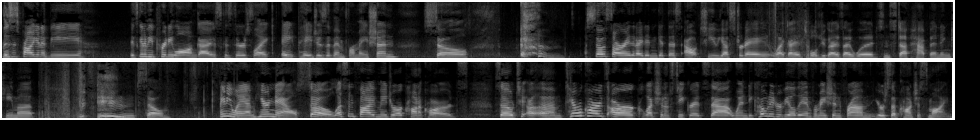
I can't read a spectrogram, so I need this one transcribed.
this is probably going to be it's going to be pretty long, guys, because there's like eight pages of information. So, so sorry that I didn't get this out to you yesterday, like I had told you guys I would. Some stuff happened and came up. so, anyway, I'm here now. So, lesson five major arcana cards. So, uh, um, tarot cards are a collection of secrets that, when decoded, reveal the information from your subconscious mind.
